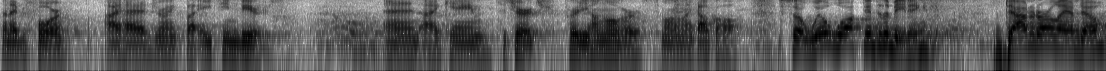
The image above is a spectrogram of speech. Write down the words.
the night before, I had drank about 18 beers. And I came to church pretty hungover, smelling like alcohol. So Will walked into the meeting down in Orlando.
